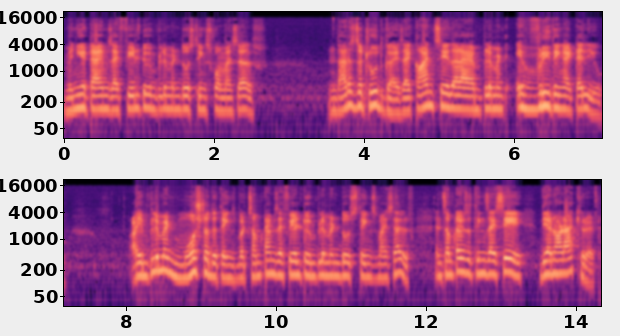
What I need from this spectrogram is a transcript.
Many a times i fail to implement those things for myself. And that is the truth guys. I can't say that i implement everything i tell you. I implement most of the things but sometimes i fail to implement those things myself. And sometimes the things i say they are not accurate.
